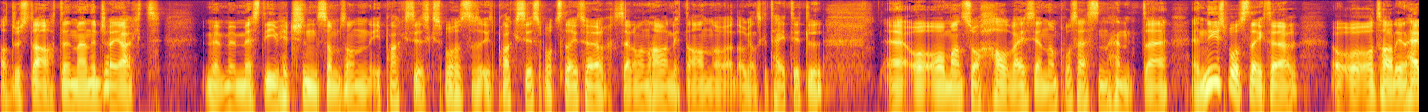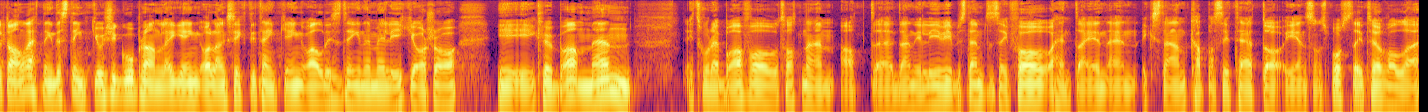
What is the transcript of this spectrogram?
at du starter en managerjakt med, med, med Steve Hitchen som sånn i praksis, sports, i praksis sportsdirektør, selv om han har en litt annen og, og ganske teit tittel. Eh, og, og, man så halvveis gjennom prosessen henter en ny sportsdirektør og, og, og, tar det i en helt annen retning. Det stinker jo ikke god planlegging og langsiktig tenking og alle disse tingene vi liker å se i, i klubber, men jeg tror det er bra for Tottenham at Daniel Danny Levy bestemte seg for å hente inn en ekstern kapasitet da, i en sånn sportsdirektørrolle.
